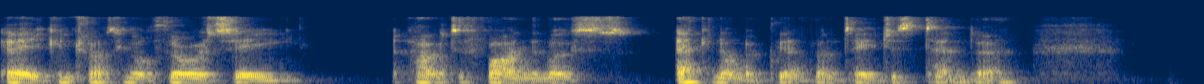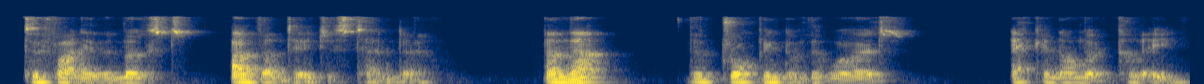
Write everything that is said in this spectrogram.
a contracting authority having to find the most economically advantageous tender to finding the most advantageous tender. And that the dropping of the word economically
